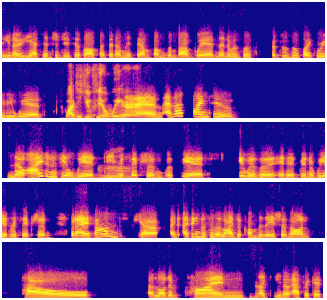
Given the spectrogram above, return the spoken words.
you know, you had to introduce yourself. I said, I'm Lucy, I'm from Zimbabwe. And then it was just, it was just like really weird. Why did you feel weird? And, and that's fine too. No, I didn't feel weird. The Mm. reception was weird. It was a, it had been a weird reception. But I found, yeah, I, I think this is a larger conversation on how a lot of time, like, you know, Africa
